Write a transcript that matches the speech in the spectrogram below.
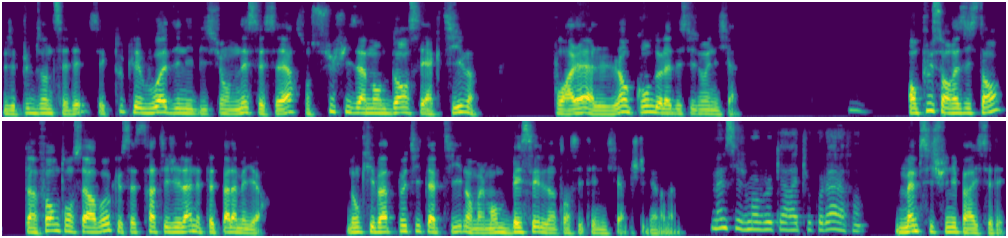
j'ai plus besoin de céder. C'est que toutes les voies d'inhibition nécessaires sont suffisamment denses et actives pour aller à l'encontre de la décision initiale. En plus, en résistant, tu informes ton cerveau que cette stratégie-là n'est peut-être pas la meilleure. Donc, il va petit à petit, normalement, baisser les intensités initiales. Je dis bien normalement. Même si je mange le carré de chocolat à la fin. Même si je finis par y céder.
